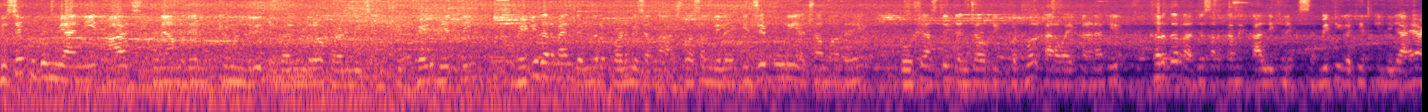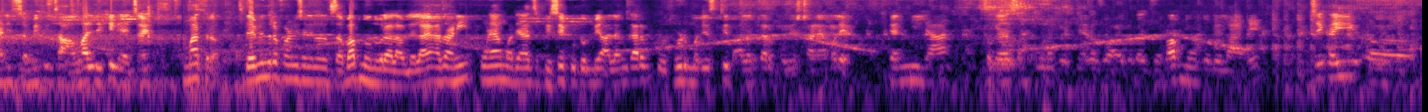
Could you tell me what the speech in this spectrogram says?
भिसे कुटुंबियांनी आज पुण्यामध्ये मुख्यमंत्री देवेंद्र फडणवीस यांची भेट घेतली. भेटीदरम्यान देवेंद्र फडणवीस यांना आश्वासन दिले की जे कोणी याच्यामध्ये दोषी असतील त्यांच्यावरती कठोर कारवाई करण्यात येईल. खरं तर राज्य सरकारने काल देखील एक समिती गठीत केलेली आहे आणि समितीचा अहवाल देखील यायचा आहे. मात्र देवेंद्र फडणवीस यांनी जबाब नोंदवायला लावलेला आहे. आज आणि पुण्यामध्ये आज भिसे कुटुंबीय अलंकार कोथरूडमध्ये स्थित अलंकार पोलीस ठाण्यामध्ये त्यांनी या सगळ्या संपूर्ण घटनेचा जो आहे त्याचा जबाब नोंदवलेला आहे. जे काही अं,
